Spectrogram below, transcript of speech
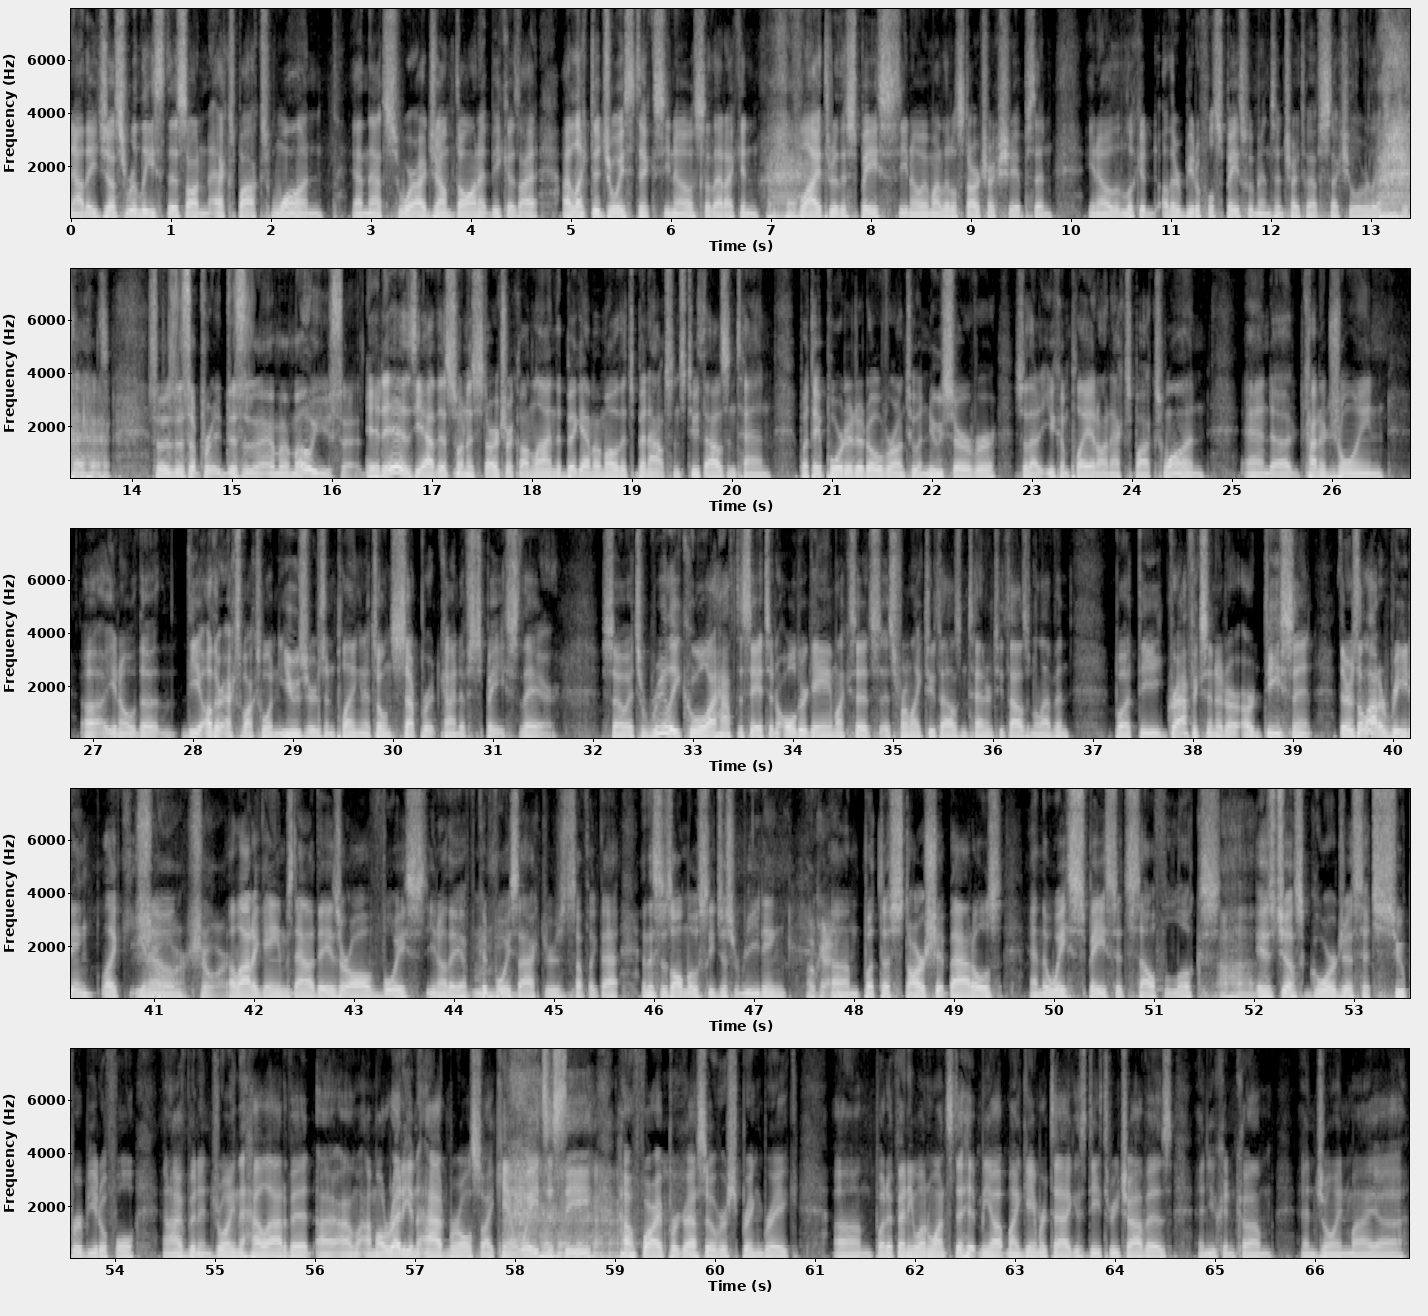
Now they just released this on Xbox One, and that's where I jumped on it because I, I like the joysticks, you know, so that I can fly through the space, you know, in my little Star Trek ships and you know look at other beautiful space women and try to have sexual relations with them. so is this a pretty? This is an MMO, you said. It is, yeah. This one is Star Trek Online, the big MMO that's been out since 2010, but they ported it over onto a new server so that you can play it on Xbox One and uh, kind of join, uh, you know, the the other Xbox One users and playing in its own separate kind of space there. So it's really cool. I have to say, it's an older game. Like I said, it's, it's from like 2010 or 2011, but the graphics in it are, are decent. There's a lot of reading, like you know, sure, sure. a lot of games nowadays are all voice. You know, they have good Mhm. voice actors and stuff like that. And this is all mostly just reading. Okay. Um, but the starship battles and the way space itself looks Uh-huh. is just gorgeous. It's super beautiful, and I've been enjoying the hell out of it. I, I'm, I'm already an admiral, so I can't wait to see how far I progress over spring break. Um, but if anyone wants to hit me up, my gamer tag is D3 Chavez, and you can come and join my uh,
